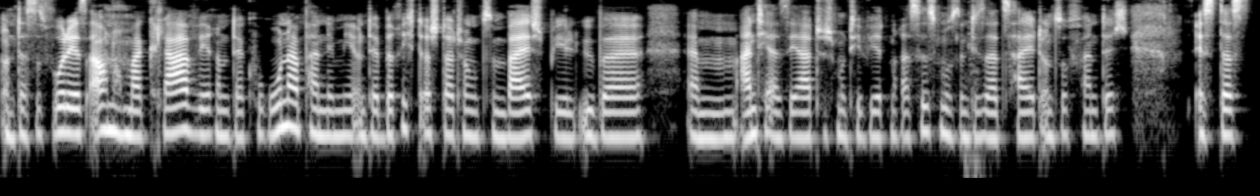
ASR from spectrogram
und das wurde jetzt auch nochmal klar während der Corona-Pandemie und der Berichterstattung zum Beispiel über ähm, antiasiatisch motivierten Rassismus in dieser Zeit und so fand ich, ist, dass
